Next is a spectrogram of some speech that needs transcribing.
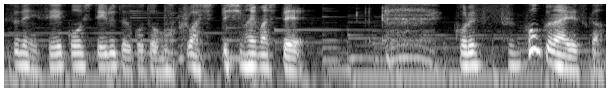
すでに成功しているということを僕は知ってしまいまして、これすごくないですか？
